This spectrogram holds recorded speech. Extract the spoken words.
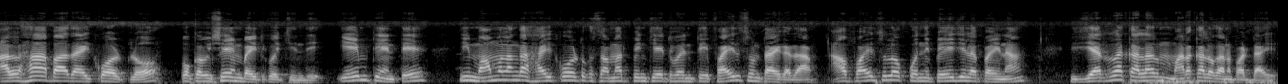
అలహాబాద్ హైకోర్టులో ఒక విషయం బయటకు వచ్చింది. ఏమిటి అంటే ఈ మామూలంగా హైకోర్టుకు సమర్పించేటువంటి ఫైల్స్ ఉంటాయి కదా ఆ ఫైల్స్లో కొన్ని పేజీల పైన ఎర్ర కలర్ మరకలు కనపడ్డాయి.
